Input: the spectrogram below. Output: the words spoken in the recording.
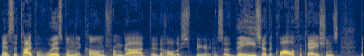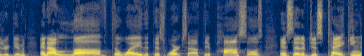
and it's the type of wisdom that comes from God through the Holy Spirit. And so these are the qualifications that are given. And I love the way that this works out. The apostles, instead of just taking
